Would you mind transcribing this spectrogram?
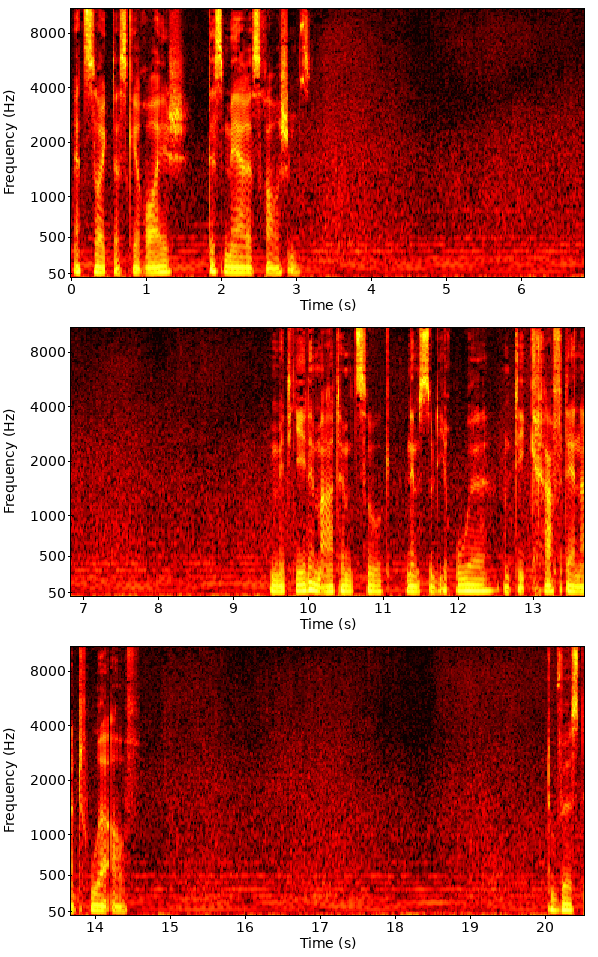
erzeugt das Geräusch des Meeresrauschens. Mit jedem Atemzug nimmst du die Ruhe und die Kraft der Natur auf. Du wirst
